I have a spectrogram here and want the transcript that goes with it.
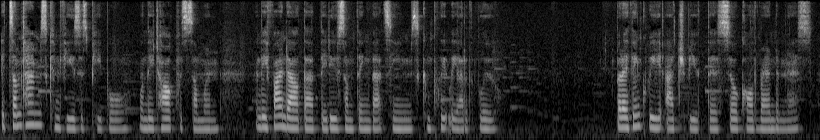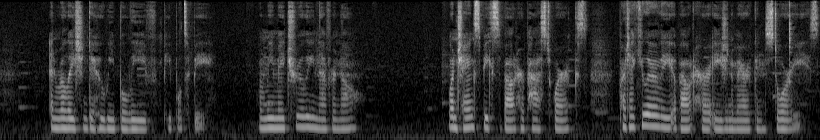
It sometimes confuses people when they talk with someone and they find out that they do something that seems completely out of the blue. But I think we attribute this so called randomness in relation to who we believe people to be, when we may truly never know. When Chang speaks about her past works, particularly about her Asian American stories,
